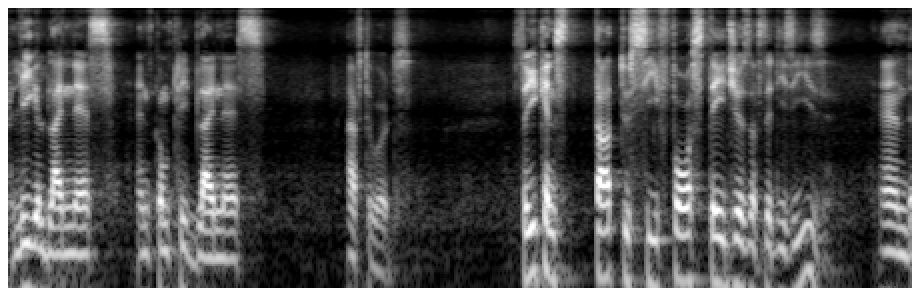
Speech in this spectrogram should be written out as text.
legal blindness and complete blindness afterwards. So you can start to see four stages of the disease, and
